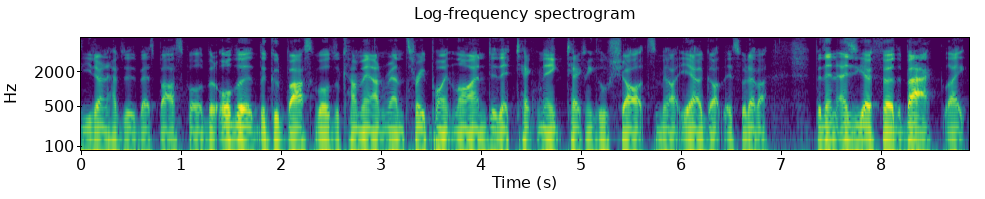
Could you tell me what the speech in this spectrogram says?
you don't have to be the best basketballer, but all the, the good basketballers will come out around the three point line, do their technique, technical shots, and be like, "Yeah, I got this," whatever. But then as you go further back, like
